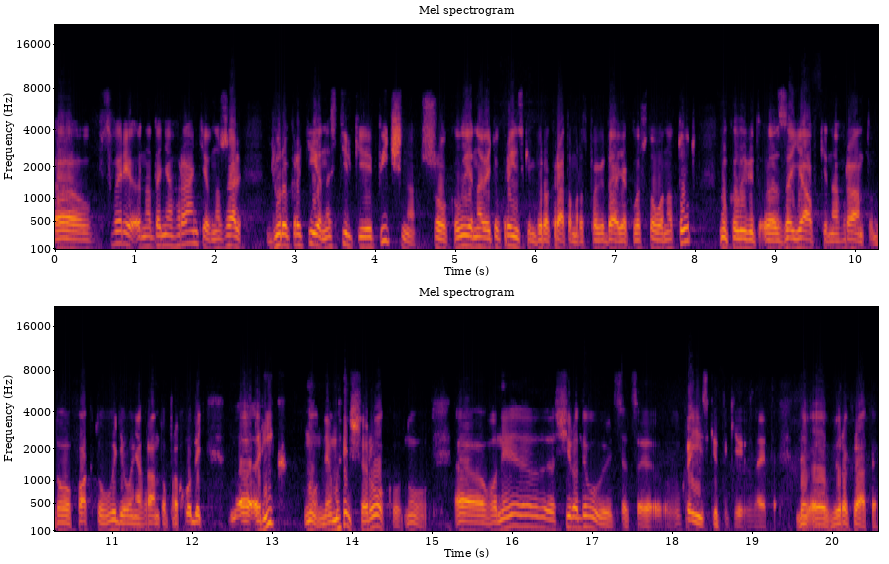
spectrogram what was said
Е, в сфері надання грантів, на жаль, бюрократія настільки епічна, що коли я навіть українським бюрократам розповідаю, як влаштовано тут, ну коли від е, заявки на грант до факту виділення гранту проходить е, рік. Ну не менше року. Ну е, вони щиро дивуються. Це українські такі, знаєте, е, бюрократи.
